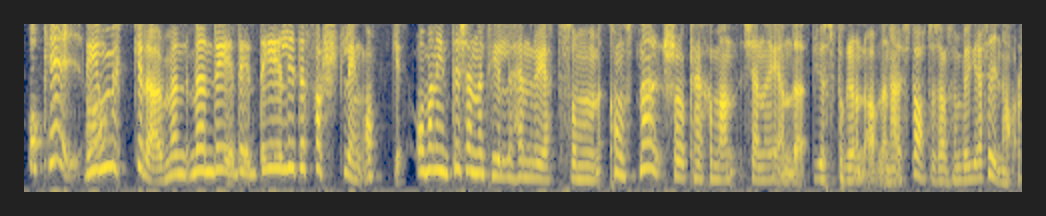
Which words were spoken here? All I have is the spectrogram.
Okej. Det är ja. mycket där men, men det, det, det är lite förstling och om man inte känner till Henriette som konstnär så kanske man känner igen det just på grund av den här statusen som biografin har.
